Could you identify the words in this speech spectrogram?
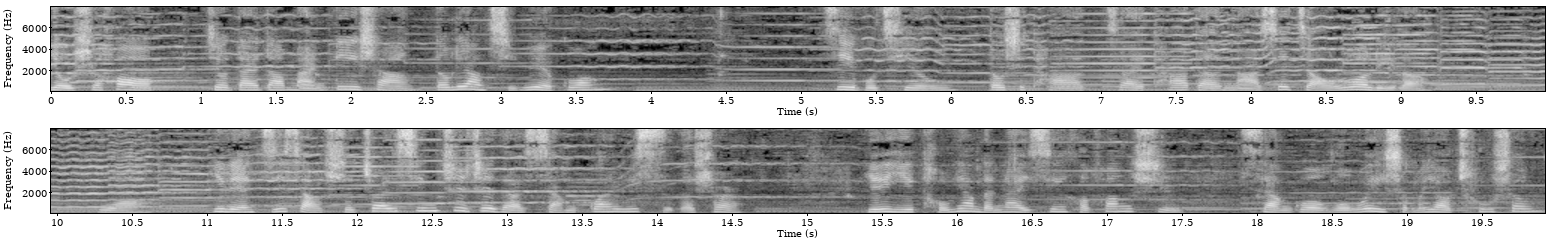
有时候就待到满地上都亮起月光。记不清都是他在他的哪些角落里了。我一连几小时专心致志地想关于死的事儿，也以同样的耐心和方式想过我为什么要出生。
